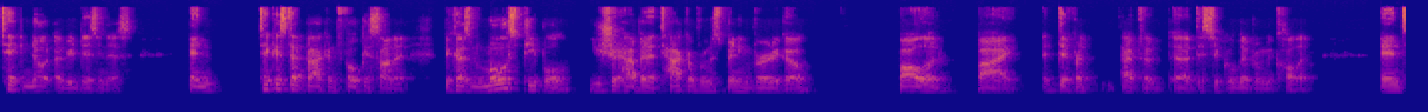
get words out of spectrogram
take note of your dizziness and take a step back and focus on it. Because most people, you should have an attack of room spinning vertigo followed by a different type of uh, disequilibrium, we call it and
